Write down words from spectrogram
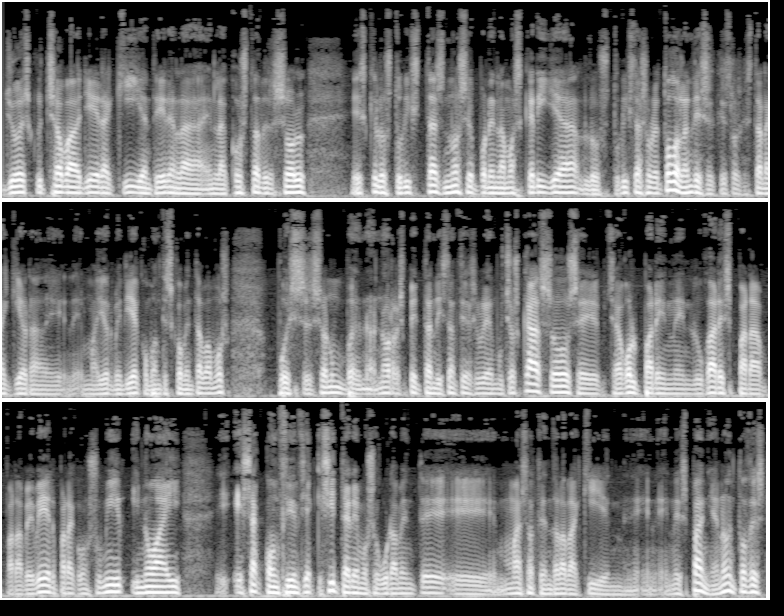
yo escuchaba ayer aquí y anteayer en la, en la Costa del Sol es que los turistas no se ponen la mascarilla, los turistas, sobre todo holandeses, que es los que están aquí ahora de, mayor medida, como antes comentábamos, pues son un, no, respetan distancia de seguridad en muchos casos, se agolpan en, lugares para, para beber, para consumir, y no hay esa conciencia que sí tenemos seguramente eh, más acendrada aquí en, España, ¿no? Entonces,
